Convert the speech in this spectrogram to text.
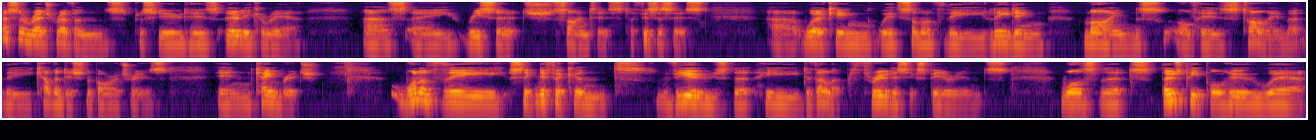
Professor Reg Revans pursued his early career as a research scientist, a physicist, uh, working with some of the leading minds of his time at the Cavendish laboratories in Cambridge. One of the significant views that he developed through this experience was that those people who were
